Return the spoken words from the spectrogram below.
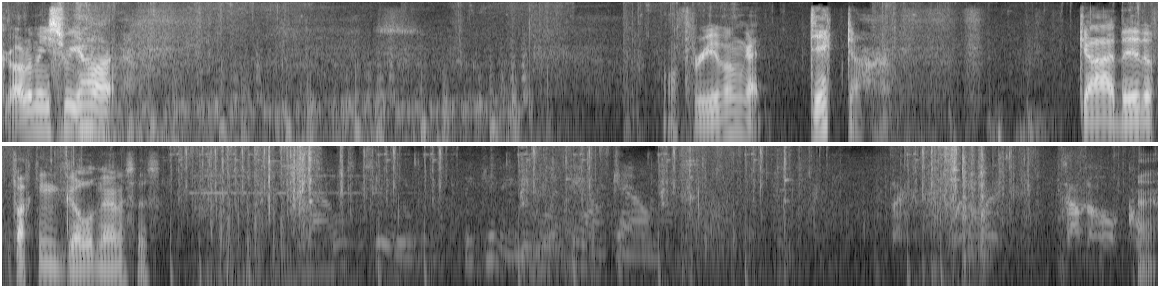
girl to me, sweetheart. All three of them got dicked on. God, they're the fucking gold nemesis. Countdown.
